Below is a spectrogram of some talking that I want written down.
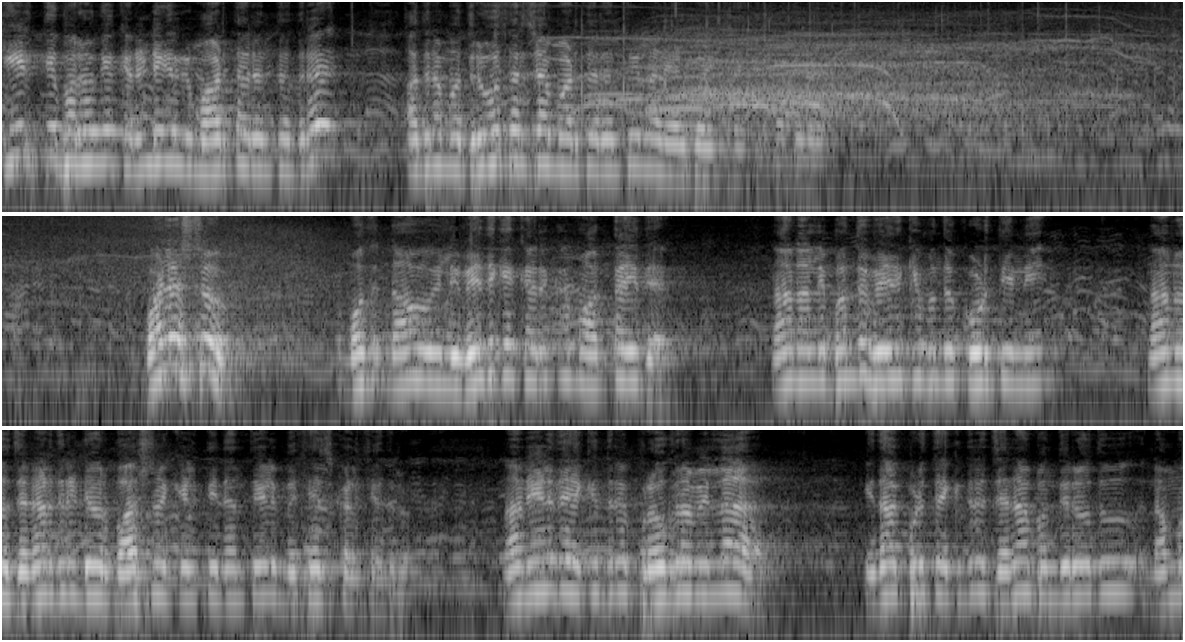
ಕೀರ್ತಿ ಬರೋಂಗೆ ಕನ್ನಡಿಗರಿಗೆ ಮಾಡ್ತಾರೆ ಅಂತಂದ್ರೆ ಅದು ನಮ್ಮ ಧ್ರುವ ಸರ್ಜಾ ಮಾಡ್ತಾರೆ ಅಂತೇಳಿ ನಾನು ಹೇಳ್ಬೇಕು ಬಹಳಷ್ಟು ಮೊದ ನಾವು ಇಲ್ಲಿ ವೇದಿಕೆ ಕಾರ್ಯಕ್ರಮ ಆಗ್ತಾ ಇದೆ. ನಾನು ಅಲ್ಲಿ ಬಂದು ವೇದಿಕೆ ಬಂದು ಕೂಡ್ತೀನಿ. ನಾನು ಜನಾರ್ದನ್ ರೆಡ್ಡಿ ಅವ್ರ ಭಾಷಣ ಕೇಳ್ತೀನಿ ಅಂತ ಹೇಳಿ ಮೆಸೇಜ್ ಕಳಿಸಿದ್ರು. ನಾನು ಹೇಳಿದೆ ಯಾಕೆಂದ್ರೆ ಪ್ರೋಗ್ರಾಮ್ ಎಲ್ಲ ಇದಾಗ್ಬಿಡುತ್ತೆ. ಯಾಕಂದ್ರೆ ಜನ ಬಂದಿರೋದು ನಮ್ಮ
